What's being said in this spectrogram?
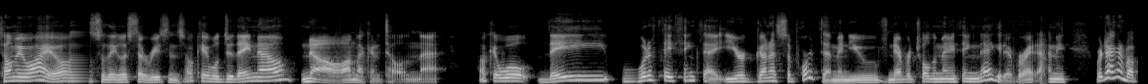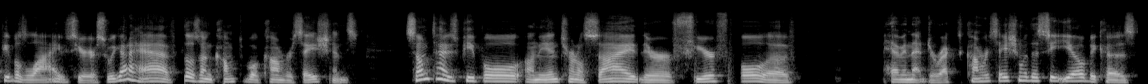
tell me why. Oh, so they list their reasons. Okay. Well, do they know? No, I'm not going to tell them that. Okay, well, they what if they think that you're going to support them and you've never told them anything negative, right? I mean, we're talking about people's lives here. So we got to have those uncomfortable conversations. Sometimes people on the internal side, they're fearful of having that direct conversation with the CEO because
